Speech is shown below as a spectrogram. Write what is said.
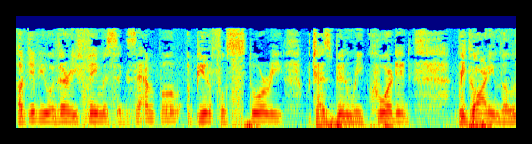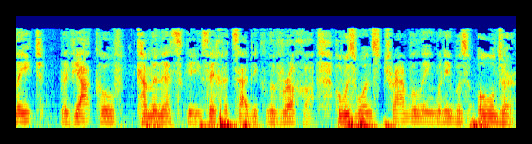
I'll give you a very famous example, a beautiful story which has been recorded regarding the late Rav Yaakov Kamenetsky, Zecher Tzadik Levracha, who was once traveling when he was older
